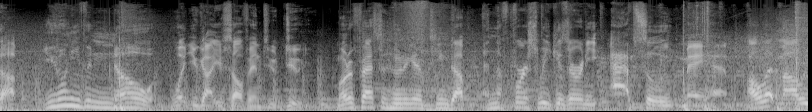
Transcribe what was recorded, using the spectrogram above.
up? You don't even know what you got yourself into, do you? Motorfest and Hoonigan have teamed up, and the first week is already absolute mayhem. I'll let Malu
